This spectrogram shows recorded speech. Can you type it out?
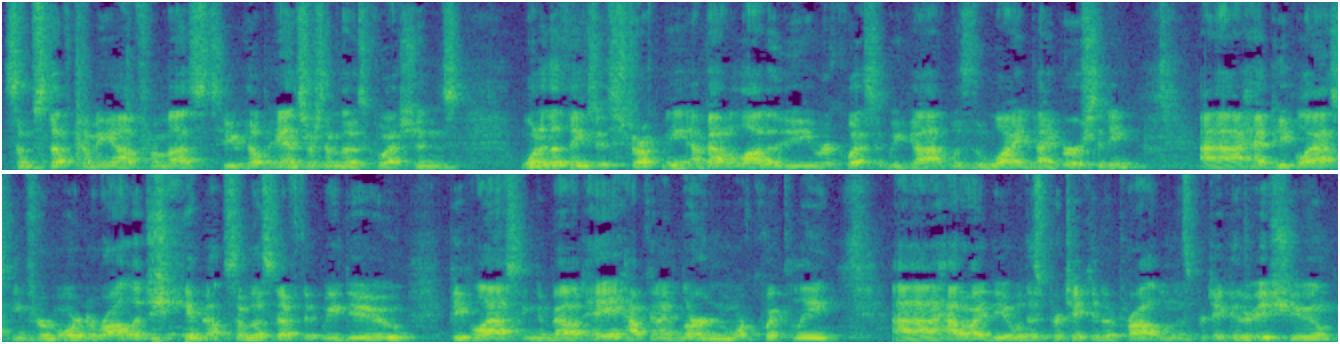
some stuff coming out from us to help answer some of those questions. One of the things that struck me about a lot of the requests that we got was the wide diversity. Uh, I had people asking for more neurology about some of the stuff that we do, people asking about, hey, how can I learn more quickly? Uh, how do I deal with this particular problem, this particular issue?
